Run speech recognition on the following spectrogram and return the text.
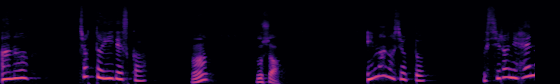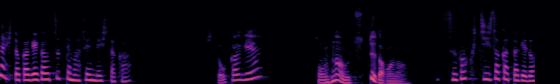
あのちょっといいですか？んどうした？今のショット後ろに変な人影が映ってませんでしたか？人影？そんなん映ってたかな？すごく小さかったけど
